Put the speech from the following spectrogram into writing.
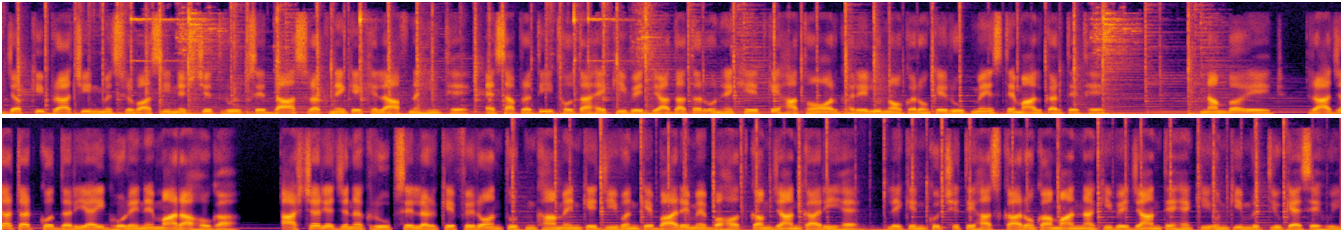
जबकि प्राचीन मिस्रवासी निश्चित रूप से दास रखने के खिलाफ नहीं थे। ऐसा प्रतीत होता है कि वे ज़्यादातर उन्हें खेत के हाथों और घरेलू नौकरों के रूप में इस्तेमाल करते थे। नंबर एट राजा तट को दरियाई घोड़े ने मारा होगा। आश्चर्यजनक रूप से लड़के फिरौन तुतनखामेन के जीवन के बारे में बहुत कम जानकारी है, लेकिन कुछ इतिहासकारों का मानना कि वे जानते हैं कि उनकी मृत्यु कैसे हुई।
